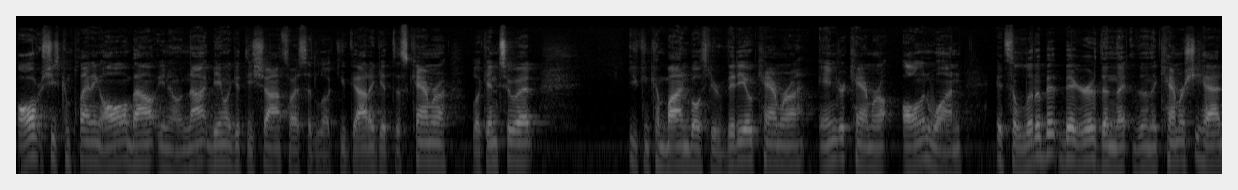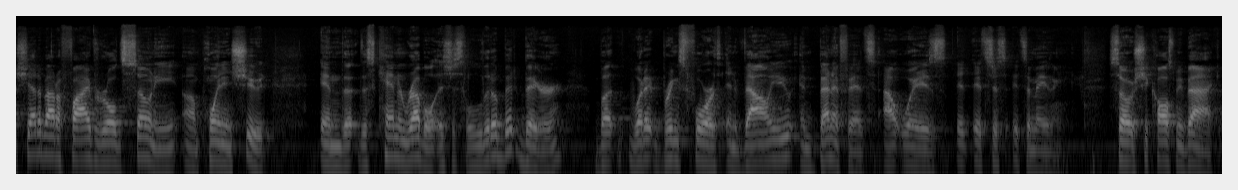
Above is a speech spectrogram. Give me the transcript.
all, she's complaining all about you know not being able to get these shots. So I said, look, you got to get this camera. Look into it. You can combine both your video camera and your camera all in one. It's a little bit bigger than the, than the camera she had. She had about a five-year-old Sony um, point and shoot and the, this Canon Rebel is just a little bit bigger, but what it brings forth in value and benefits outweighs, it, it's just, it's amazing. So she calls me back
